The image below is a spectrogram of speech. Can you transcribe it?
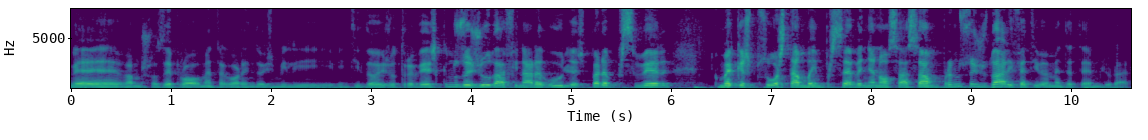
Eh, vamos fazer, provavelmente agora em 2022, outra vez, que nos ajuda a afinar agulhas para perceber como é que as pessoas também percebem a nossa ação, para nos ajudar efetivamente até a melhorar.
